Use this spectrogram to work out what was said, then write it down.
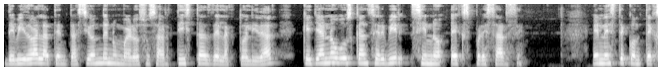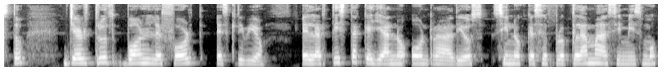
debido a la tentación de numerosos artistas de la actualidad que ya no buscan servir sino expresarse. En este contexto, Gertrude von Lefort escribió, El artista que ya no honra a Dios, sino que se proclama a sí mismo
